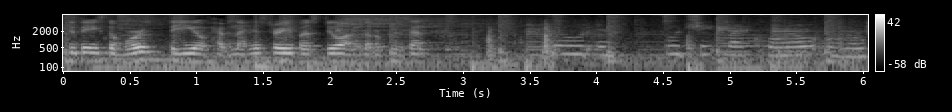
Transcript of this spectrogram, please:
Today is the worst day of Have Night History, but still I'm gonna present food and food shaped like coral or rope.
